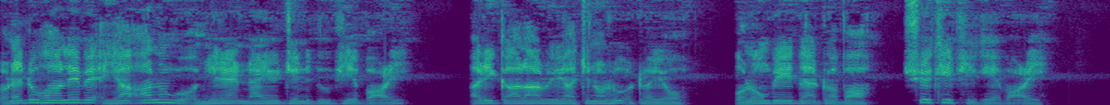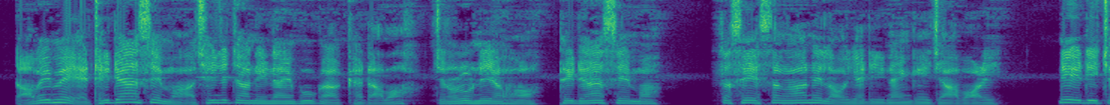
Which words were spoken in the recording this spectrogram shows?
ရိုနယ်ဒိုဟာလည်းပဲအရာအလုံးကိုအမြဲတမ်းနိုင်ယူခြင်းသူဖြစ်ပါတယ်။အဲဒီကာလတွေဟာကျွန်တော်တို့အတွက်ရောဘောလုံးပေးတဲ့အတွက်ပါရွှေခေတ်ဖြစ်ခဲ့ပါတယ်။ဒါပေမဲ့ထိတ်တန်းအဆင့်မှာအချင်းချင်းနေနိုင်ဖို့ကခက်တာပါ။ကျွန်တော်တို့နှစ်ယောက်ဟာထိတ်တန်းအဆင့်မှာ30-15နှစ်လောက်ရပ်တည်နိုင်ခဲ့ကြပါတယ်။နေ့အတိကျ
